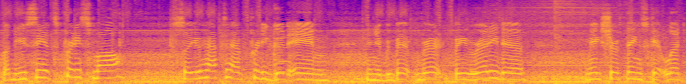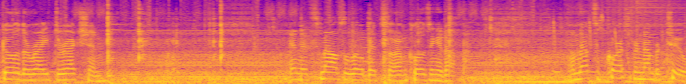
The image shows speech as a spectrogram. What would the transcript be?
But you see it's pretty small, so you have to have pretty good aim and you be, be ready to make sure things get let go the right direction. and it smells a little bit, so I'm closing it up. And that's, of course, for number two.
